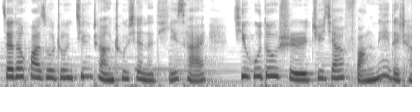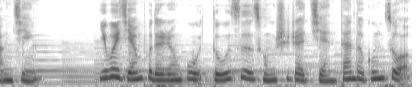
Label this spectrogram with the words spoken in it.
在他画作中经常出现的题材几乎都是居家房内的场景。一位简朴的人物独自从事着简单的工作，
